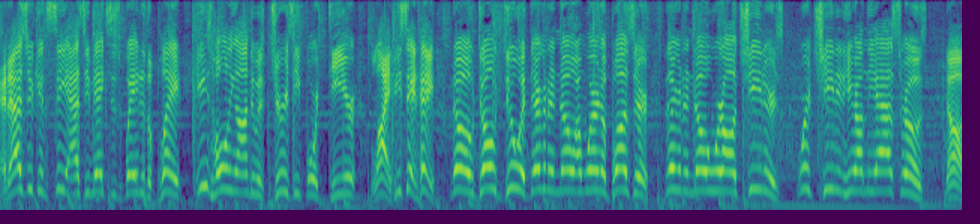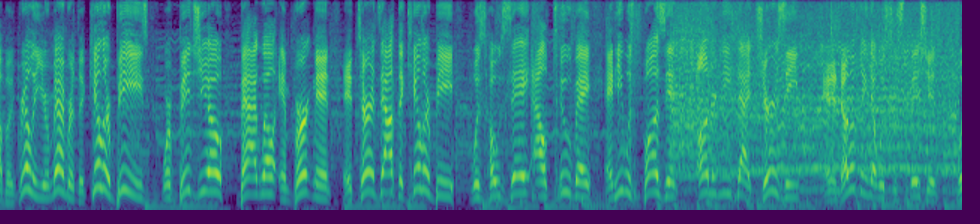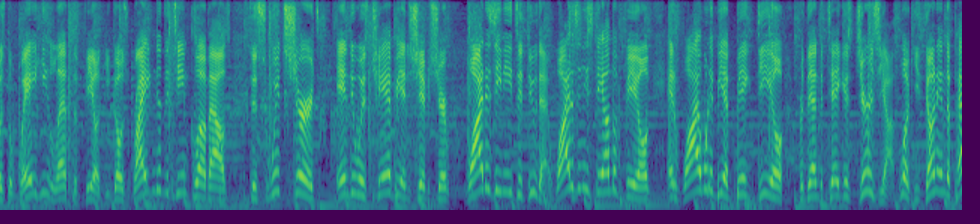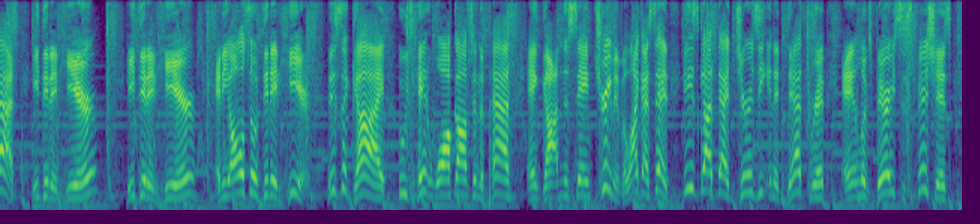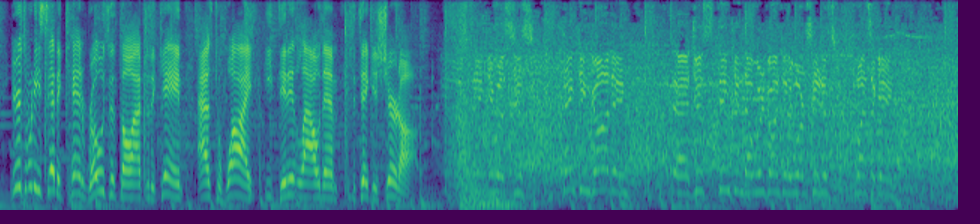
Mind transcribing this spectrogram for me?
And as you can see, as he makes his way to the plate, he's holding on to his jersey for dear life. He's saying, hey, no, don't do it. They're going to know I'm wearing a buzzer. They're going to know we're all cheaters. We're cheated here on the Astros. No, but really, you remember the killer bees were Biggio, Bagwell, and Berkman. It turns out the killer bee was Jose Altuve, and he was buzzing underneath that jersey. And another thing that was suspicious was the way he left the field. He goes right into the team clubhouse to switch shirts into his championship shirt. Why does he need to do that? Why doesn't he stay on the field? And why would it be a big deal for them to take his jersey off? Look, he's done it in the past. He did it here. He did it here, and he also did it here. This is a guy who's hit walk-offs in the past and gotten the same treatment. But like I said, he's got that jersey in a death grip, and it looks very suspicious. Here's what he said to Ken Rosenthal after the game as to why he didn't allow them to take his shirt off. I think he was just thanking God and uh, just thinking that we're going to the World Series once again.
